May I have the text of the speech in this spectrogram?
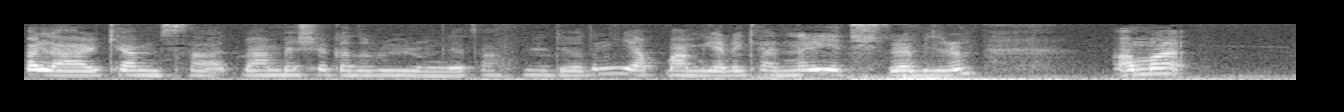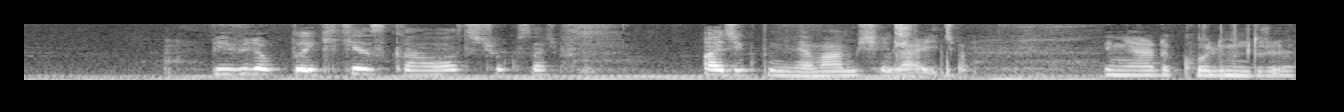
Hala erken bir saat. Ben 5'e kadar uyurum diye tahmin ediyordum. Yapmam gerekenleri yetiştirebilirim. Ama bir vlogda iki kez kahvaltı çok saçma. Acıktım yine ben bir şeyler yiyeceğim. Yerde kolim duruyor.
